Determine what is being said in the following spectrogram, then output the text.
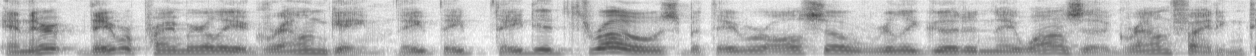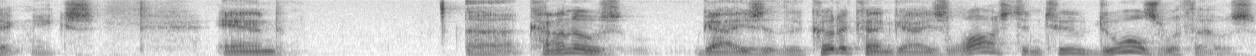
and they they were primarily a ground game. They, they, they did throws, but they were also really good in newaza, ground fighting techniques. And uh, Kano's guys, the Kodokan guys, lost in two duels with those,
